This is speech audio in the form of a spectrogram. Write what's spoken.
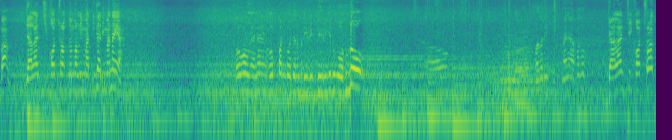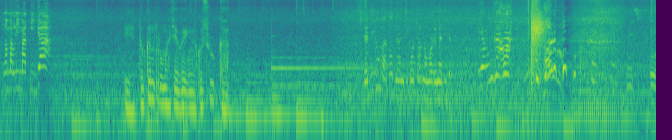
Bang, jalan Cikocrot nomor 53 di mana ya? Kau kalau enak yang sopan kau jangan berdiri berdiri gitu kau duduk. Apa tadi? Nanya apa kau? Jalan Cikocrot nomor 53. Itu kan rumah cewek yang aku suka. Jadi kau nggak tahu jalan Cikocrot nomor 53? Ya enggak lah. Nih, tuh.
